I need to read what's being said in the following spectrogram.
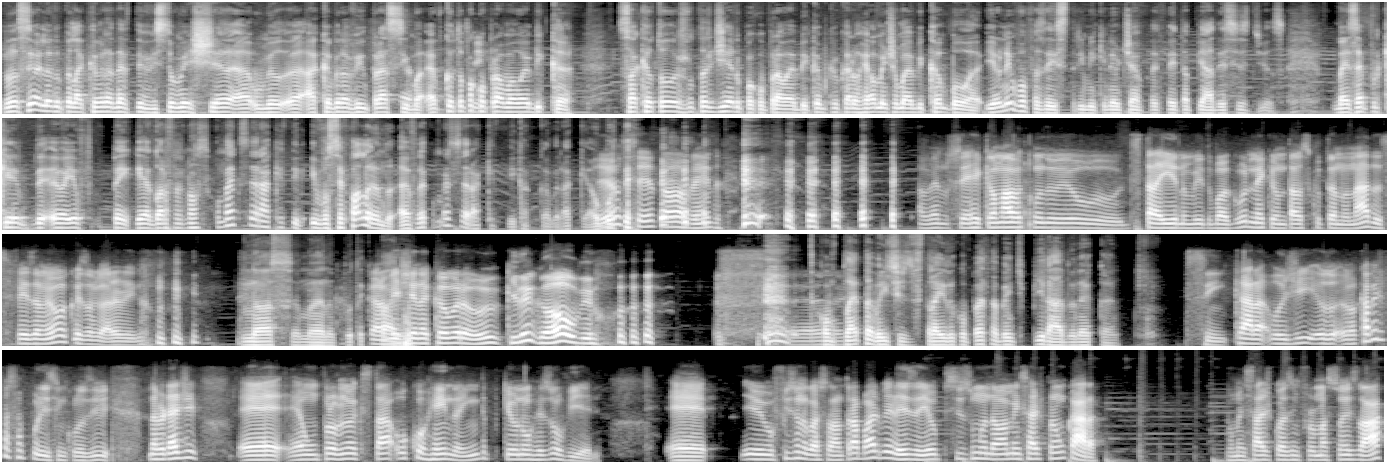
Você olhando pela câmera deve ter visto eu mexer, a, o meu, a câmera veio pra cima. É porque eu tô pra Sim. comprar uma webcam. Só que eu tô juntando dinheiro pra comprar uma webcam, porque eu quero realmente uma webcam boa. E eu nem vou fazer streaming que nem eu tinha feito a piada esses dias. Mas é porque eu, eu peguei agora e falei, nossa, como é que será que fica? E você falando. Aí eu falei, como é que será que fica a câmera aqui? Eu, eu botei... sei, eu tava vendo. tá vendo? Você reclamava quando eu distraía no meio do bagulho, né? Que eu não tava escutando nada. Você fez a mesma coisa agora, amigo. Nossa, mano, puta que pariu. O cara mexendo na câmera, oh, que legal, meu. Completamente distraído, completamente pirado, né, cara? Sim, cara, hoje eu, eu acabei de passar por isso, inclusive. Na verdade, é, é um problema que está ocorrendo ainda, porque eu não resolvi ele. É, eu fiz um negócio lá no trabalho, beleza, e eu preciso mandar uma mensagem para um cara. Uma mensagem com as informações lá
